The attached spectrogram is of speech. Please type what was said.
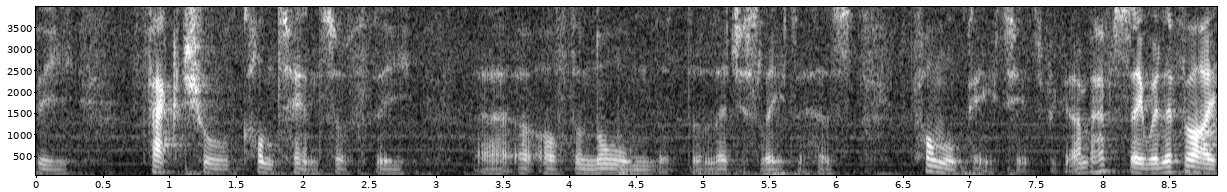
the factual content of the uh, of the norm that the legislator has uh, promulgated. I have to say, whenever I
